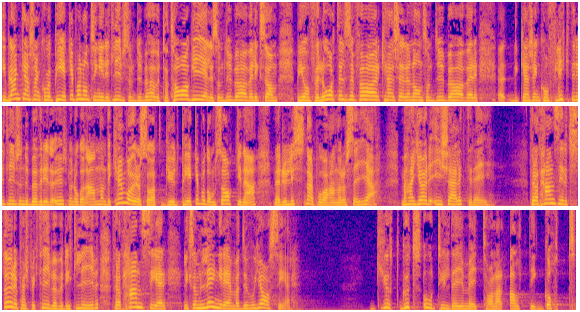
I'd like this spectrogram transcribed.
Ibland kanske han kommer peka på någonting i ditt liv som du behöver ta tag i eller som du behöver liksom be om förlåtelse för. Kanske är det någon som du behöver, eh, det kanske är en konflikt i ditt liv som du behöver reda ut med någon annan. Det kan vara så att Gud pekar på de sakerna när du lyssnar på vad han har att säga. Men han gör det i kärlek till dig. För att han ser ett större perspektiv över ditt liv, för att han ser liksom längre än vad du och jag ser. Guds ord till dig och mig talar alltid gott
